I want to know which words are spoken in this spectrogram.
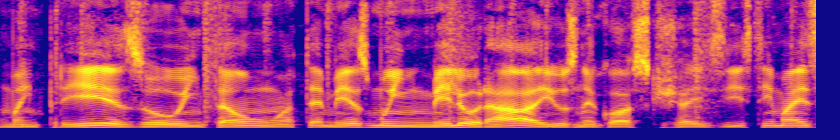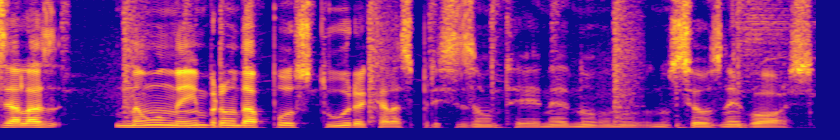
uma empresa ou então até mesmo em melhorar aí os negócios que já existem, mas elas não lembram da postura que elas precisam ter né, no, no, nos seus negócios.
